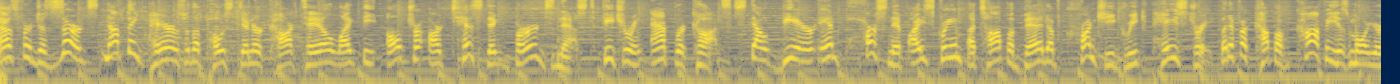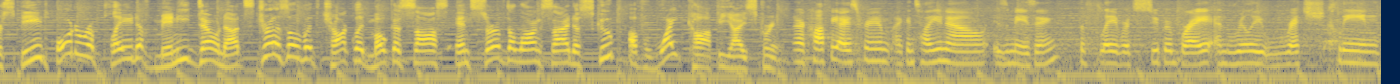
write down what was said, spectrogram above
As for desserts, nothing pairs with a post-dinner cocktail like the ultra-artistic Bird's Nest, featuring apricots, stout beer, and parsnip ice cream atop a bed of crunchy Greek pastry. But if a cup of coffee is more your speed, order a plate of mini donuts drizzled with chocolate mocha sauce and served alongside a scoop of white coffee ice cream. Our coffee ice cream, I can tell you now, is amazing. The flavor, it's super bright and really rich, clean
